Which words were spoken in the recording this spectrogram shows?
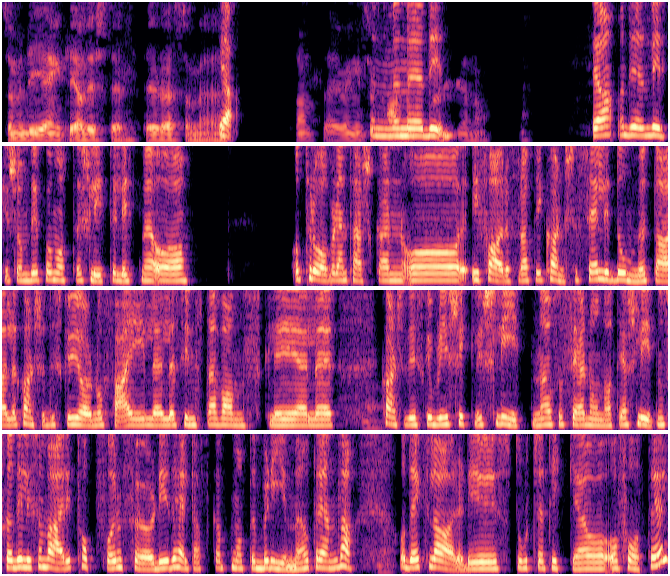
som de egentlig har lyst til. Det er jo det som er ja. sant? Det er jo ingen som men, kan men, eh, de, Ja, men det virker som de på en måte sliter litt med å og trå over den terskelen og i fare for at de kanskje ser litt dumme ut da, eller kanskje de skulle gjøre noe feil, eller synes det er vanskelig, eller kanskje de skulle bli skikkelig slitne, og så ser noen at de er slitne. Så skal de liksom være i toppform før de i det hele tatt skal på en måte bli med og trene, da. Og det klarer de stort sett ikke å, å få til.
